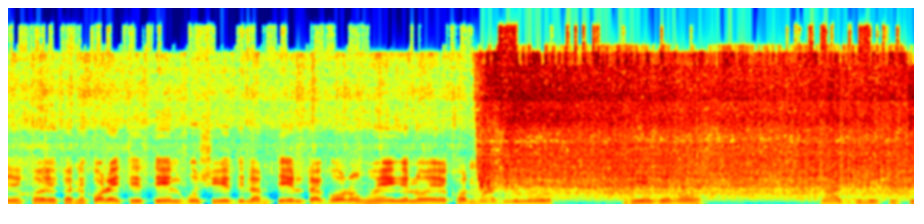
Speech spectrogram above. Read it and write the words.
দেখো, এখানে কড়াইতে তেল বসিয়ে দিলাম। তেলটা গরম হয়ে গেল। এখন মাছগুলো দিয়ে দেব। মাছগুলো কিছু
